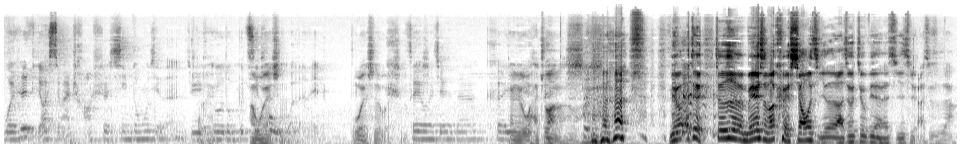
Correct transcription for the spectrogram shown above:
我是比较喜欢尝试新东西的，就有时候都不计后果的那种。我也是我也是，所以我觉得可以。感觉我还赚了是吧？没有对，就是没有什么可消极的了，就就变得积极了，就是这样。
